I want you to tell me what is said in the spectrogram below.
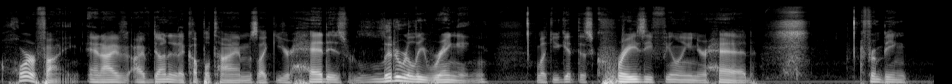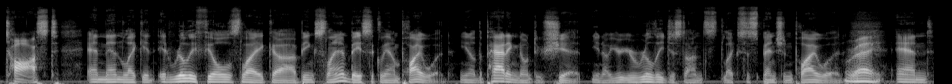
horrifying. And I've, I've done it a couple times. Like your head is literally ringing. Like you get this crazy feeling in your head from being tossed and then like it, it really feels like uh, being slammed basically on plywood. You know the padding don't do shit. You know you're, you're really just on like suspension plywood. Right. And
